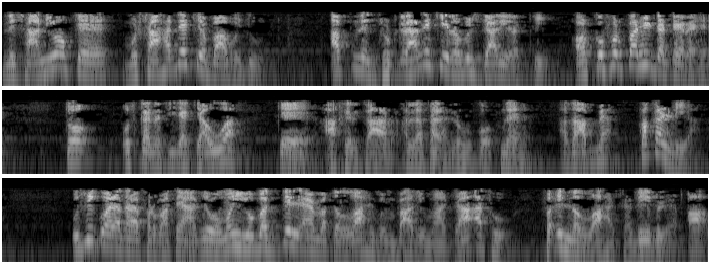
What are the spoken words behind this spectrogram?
نشانیوں کے مشاہدے کے باوجود اپنے جھٹلانے کی روش جاری رکھی اور کفر پر ہی ڈٹے رہے، تو اس کا نتیجہ کیا ہوا کہ آخرکار اللہ تعالیٰ نے ان کو اپنے عذاب میں پکڑ لیا۔ اسی کو اللہ تعالیٰ فرماتے ہیں آگے وہ یوبدل احمد اللہ ممباد ما جاءت فن اللہ شدید العقاب۔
